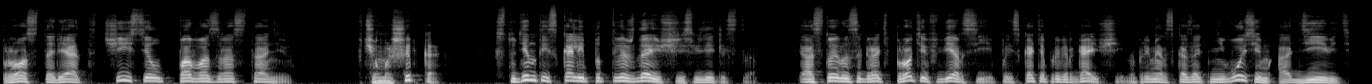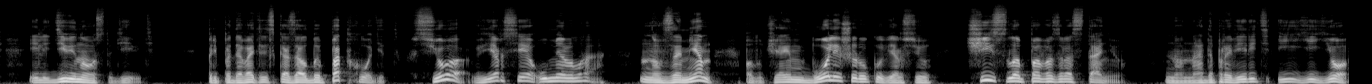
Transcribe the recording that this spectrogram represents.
Просто ряд чисел по возрастанию. В чем ошибка? Студенты искали подтверждающие свидетельства. А стоило сыграть против версии, поискать опровергающие. Например, сказать не 8, а 9 или 99. Преподаватель сказал бы «подходит». Все, версия умерла. Но взамен получаем более широкую версию «числа по возрастанию». Но надо проверить и ее.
